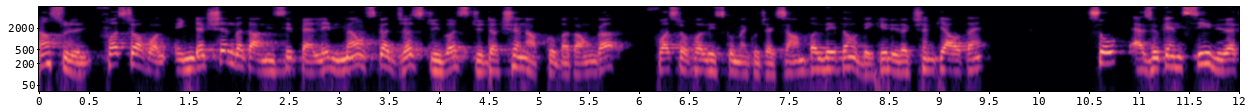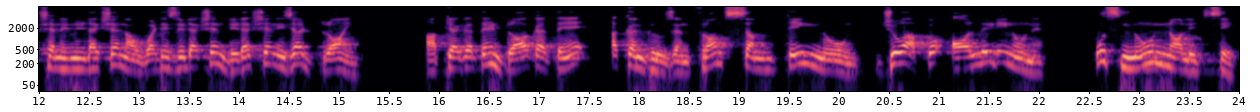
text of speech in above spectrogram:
Now student first of all induction बताने से पहले मैं उसका जस्ट रिवर्स डिडक्शन आपको बताऊँगा। फ़र्स्ट ऑफ़ ऑल इसको मैं कुछ एग्जांपल देता हूँ। देखिए डिडक्शन क्या होता है। So as you can see deduction in induction now what is deduction deduction is a drawing आप क्या करते हैं? ड्रॉ करते हैं a conclusion from something known जो आपको ऑलरेडी नोन है। उस नोन नॉलेज से।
